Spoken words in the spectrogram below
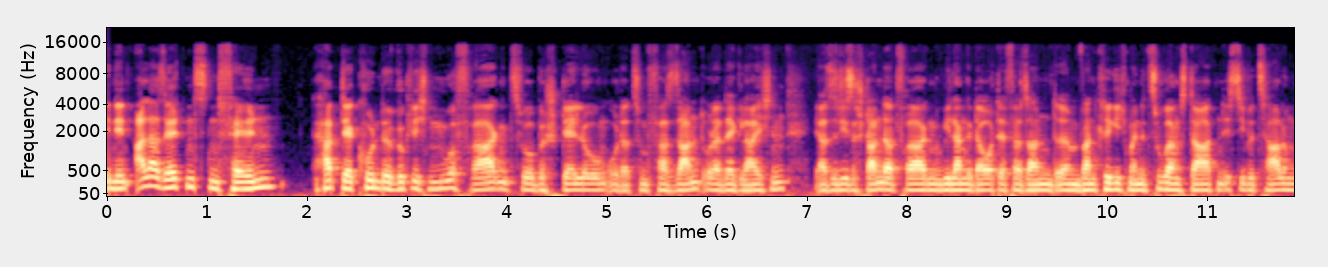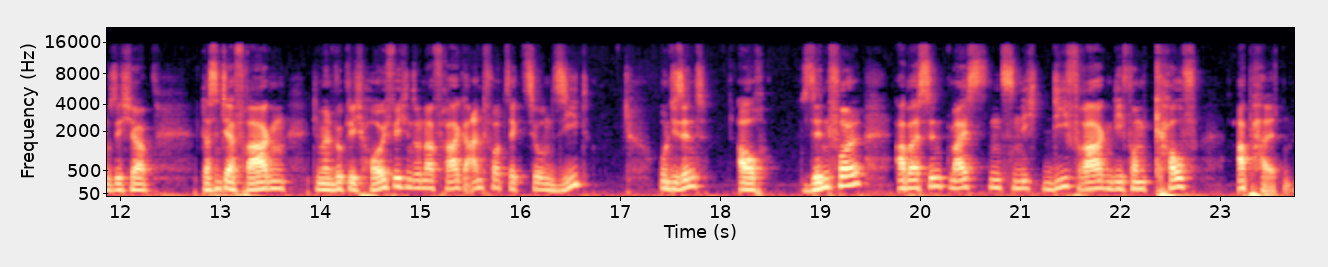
In den allerseltensten Fällen hat der Kunde wirklich nur Fragen zur Bestellung oder zum Versand oder dergleichen. Also diese Standardfragen, wie lange dauert der Versand, ähm, wann kriege ich meine Zugangsdaten, ist die Bezahlung sicher? Das sind ja Fragen, die man wirklich häufig in so einer Frage-Antwort-Sektion sieht und die sind auch sinnvoll, aber es sind meistens nicht die Fragen, die vom Kauf abhalten.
